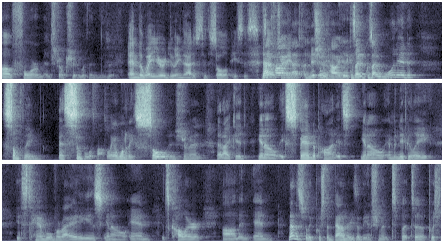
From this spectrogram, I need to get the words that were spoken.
of form and structure within music. And the way you're doing that is through the solo pieces. Is That's that how I, that's initially Yeah. how I did it because I because I wanted something as simple as possible. Like I wanted a solo instrument that I could you know expand upon its you know and manipulate its timbral varieties you know and its color um, and and not necessarily push the boundaries of the instrument, but to push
